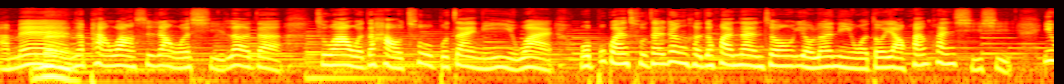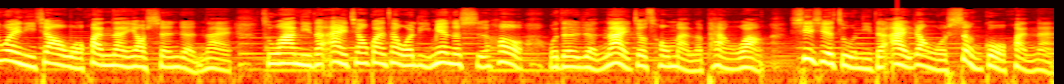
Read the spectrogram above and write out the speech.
阿门。那盼望是让我喜乐的。主啊，我的好处不在你以外。我不管处在任何的患难中，有了你，我都要欢欢喜喜，因为你叫我患难要生忍耐。主啊，你的爱浇灌在我里面的时候，我的忍耐就充满了盼望。谢谢主，你的爱让我胜过患难。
